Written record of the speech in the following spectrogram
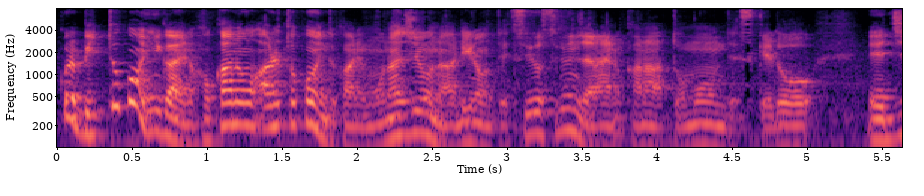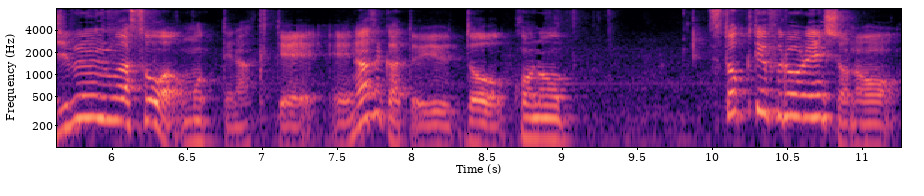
これビットコイン以外の他のアルトコインとかにも同じような理論って通用するんじゃないのかなと思うんですけど、え、自分はそうは思ってなくて、え、なぜかというとこのストックとフローレーションの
